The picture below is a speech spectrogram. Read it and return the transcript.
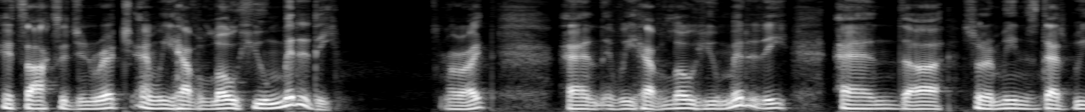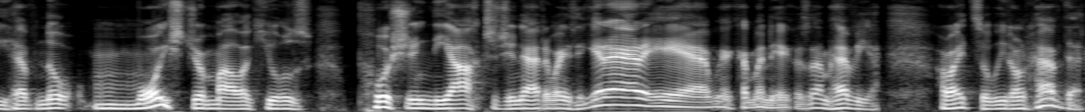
It's oxygen rich and we have low humidity. All right and if we have low humidity, and uh, so it means that we have no moisture molecules pushing the oxygen out of the way. Say, get out of here! I'm gonna come in here because I'm heavier. All right, so we don't have that.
